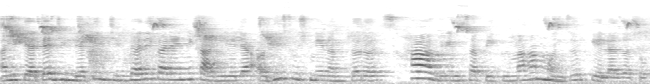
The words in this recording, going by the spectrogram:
आणि त्या त्या जिल्ह्यातील जिल्हाधिकाऱ्यांनी काढलेल्या अधिसूचनेनंतरच हा अग्रिमचा पीक विमा हा मंजूर केला जातो.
